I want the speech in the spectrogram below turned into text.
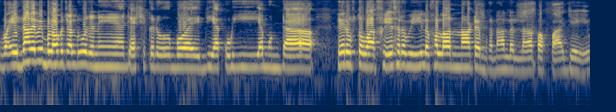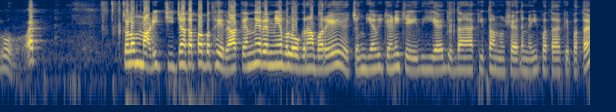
ਵਾ- ਦੇ ਵੀ ਬਲੌਗ ਚਾਲੂ ਹੋ ਜਾਣੇ ਆ ਗੈਸ਼ ਕਰੋ ਬॉय ਜੀ ਆ ਕੁੜੀ, ਆ ਮੁੰਡਾ। ਫਿਰ ਉਸ ਤੋਂ ਬਾਅਦ ਫੇਸ ਰਿਵੀਲ ਫਲਾਨਾ ਟਮਕਣਾ ਲੱਲਾ ਪਾਪਾ ਜੇ ਉਹ ਚਲੋ ਮਾੜੀ ਚੀਜ਼ਾਂ ਤਾਂ ਆਪਾਂ ਬਥੇਰਾ ਕਹਿੰਦੇ ਰਹਿੰਦੇ ਆ ਬਲੌਗਰਾਂ ਬਾਰੇ, ਚੰਗੀਆਂ ਵੀ ਕਹਿਣੀ ਚਾਹੀਦੀ ਹੈ, ਜਿੱਦਾਂ ਕਿ ਤੁਹਾਨੂੰ ਸ਼ਾਇਦ ਨਹੀਂ ਪਤਾ ਕਿ ਪਤਾ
